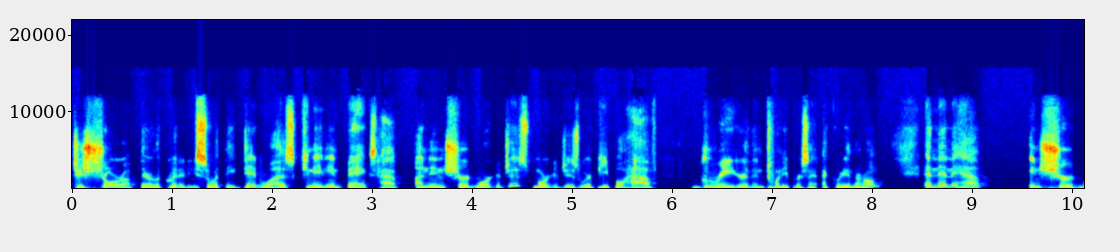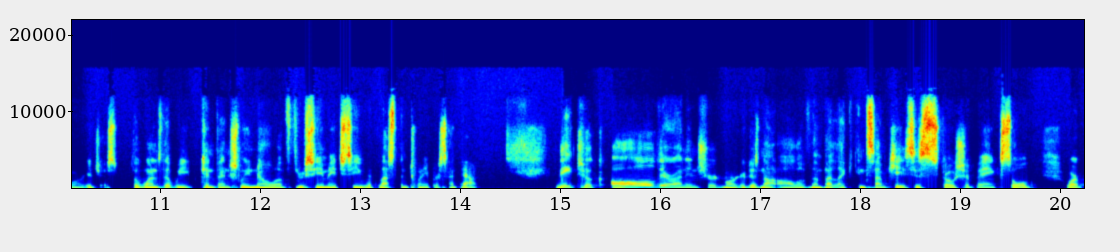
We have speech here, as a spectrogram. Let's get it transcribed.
to shore up their liquidity. So what they did was Canadian banks have uninsured mortgages, mortgages where people have greater than 20% equity in their home. And then they have insured mortgages, the ones that we conventionally know of through CMHC with less than 20% down. They took all their uninsured mortgages, not all of them, but like in some cases, Scotiabank sold or,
